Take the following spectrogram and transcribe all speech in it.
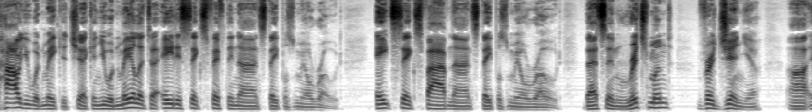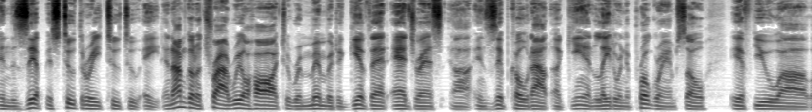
how you would make your check and you would mail it to 8659 Staples Mill Road. 8659 Staples Mill Road. That's in Richmond Virginia. Uh, and the zip is 23228 and I'm going to try real hard to remember to give that address uh, and zip code out again later in the program. So if you uh,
